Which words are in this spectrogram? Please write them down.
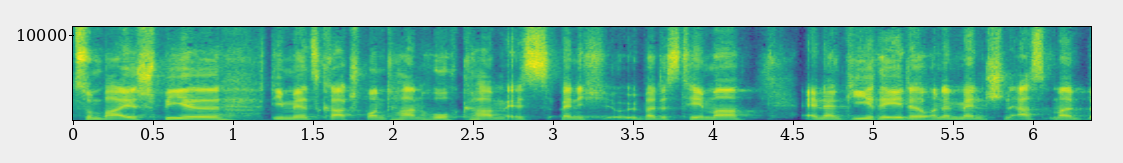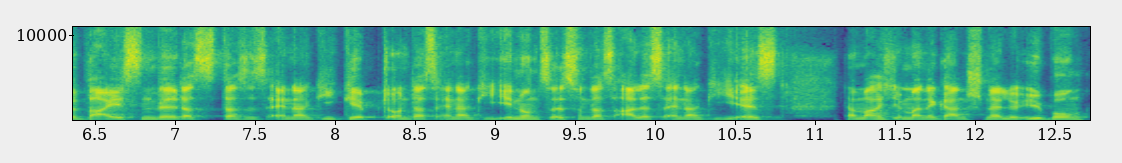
zum Beispiel, die mir jetzt gerade spontan hochkam, ist, wenn ich über das Thema Energie rede und den Menschen erstmal beweisen will, dass, dass es Energie gibt und dass Energie in uns ist und dass alles Energie ist, dann mache ich immer eine ganz schnelle Übung.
